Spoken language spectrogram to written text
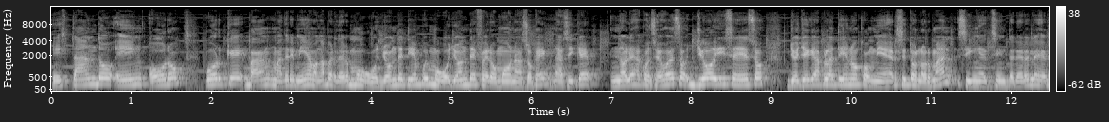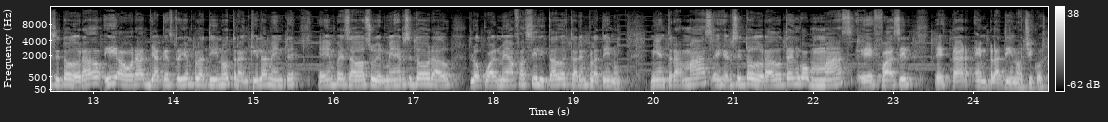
estando en oro porque van, madre mía, van a perder mogollón de tiempo y mogollón de feromonas, ¿ok? Así que no les aconsejo eso. Yo hice eso, yo llegué a platino con mi ejército normal sin, sin tener el ejército dorado. Y ahora, ya que estoy en platino, tranquilamente he empezado a subir mi ejército dorado, lo cual me ha facilitado estar en platino. Mientras más ejército dorado tengo, más es fácil estar en platino, chicos.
